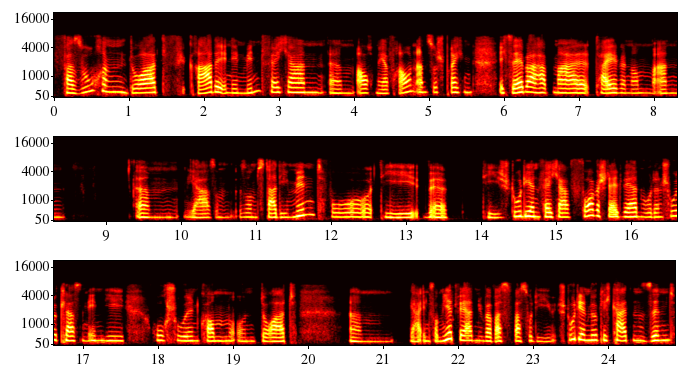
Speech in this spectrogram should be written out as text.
versuchen dort gerade in den MINT-Fächern ähm, auch mehr Frauen anzusprechen. Ich selber habe mal teilgenommen an ähm, ja, so, so einem Study MINT, wo die äh, die Studienfächer vorgestellt werden, wo dann Schulklassen in die Hochschulen kommen und dort ähm, ja, informiert werden über was, was so die Studienmöglichkeiten sind.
